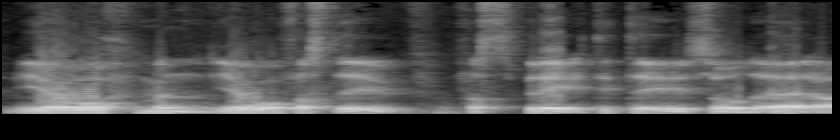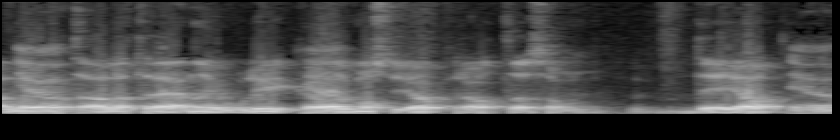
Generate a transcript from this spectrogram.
Jo, men jo, fast det är ju fast spretigt, det är ju så det är. Alla, Jo. alla tränar ju olika Ja. och då måste jag prata som det jag... Ja.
